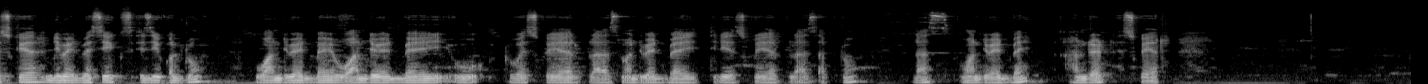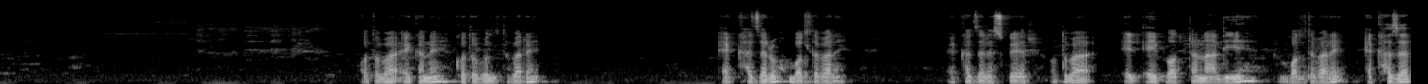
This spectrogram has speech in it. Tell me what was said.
square divided by 6 is equal to 1 divided by 1 divided by 2 square plus 1 divided by 3 square plus up to plus 1 divided by 100 square অথবা এখানে কত বলতে পারে এক হাজারও বলতে পারে এক হাজার স্কোয়ার অথবা এই পথটা না দিয়ে বলতে পারে এক হাজার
